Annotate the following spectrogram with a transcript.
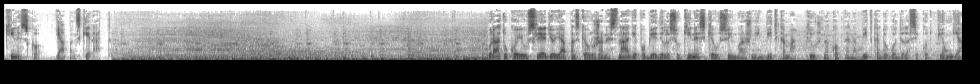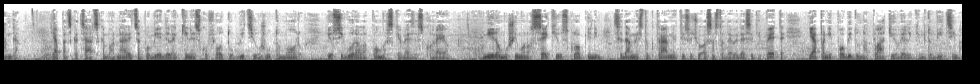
kinesko-japanski rat. U ratu koji je uslijedio japanske oružane snage pobjedile su kineske u svim važnijim bitkama. Ključna kopnena bitka dogodila se kod Pyongyanga. Japanska carska mornarica pobjedila je kinesku flotu u bici u Žutom moru i osigurala pomorske veze s Korejom. Mirom u Shimonosekiju sklopljenim 17. travnja 1895. Japan je pobjedu naplatio velikim dobicima.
